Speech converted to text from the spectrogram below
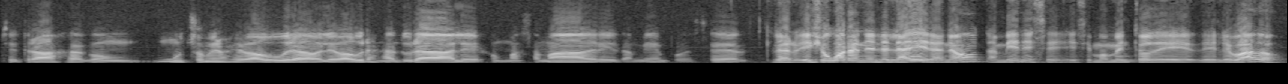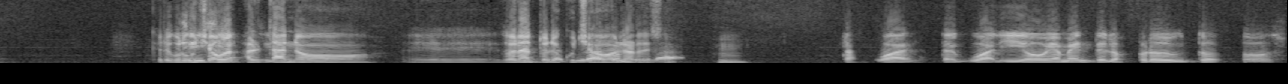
Se trabaja con mucho menos levadura o levaduras naturales, con masa madre también puede ser. Claro, ellos guardan en la heladera, ¿no? También ese, ese momento de, de elevado. Creo que lo Sí, escuchaba sí, sí, al Tano eh, Donato, lo escuchaba hablar de eso. Mm. Tal cual, tal cual. Y obviamente los productos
